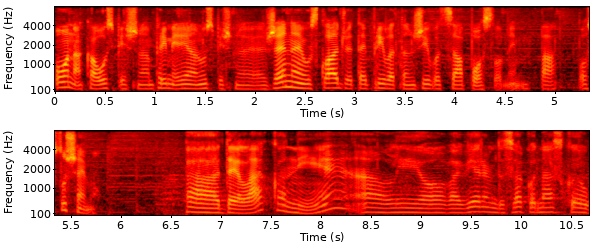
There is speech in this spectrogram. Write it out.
ona kao uspješna, na primjer jedan uspješne žene, usklađuje taj privatan život sa poslovnim. Pa, poslušajmo. Pa da je lako nije, ali ovaj, vjerujem da svako od nas koji je u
